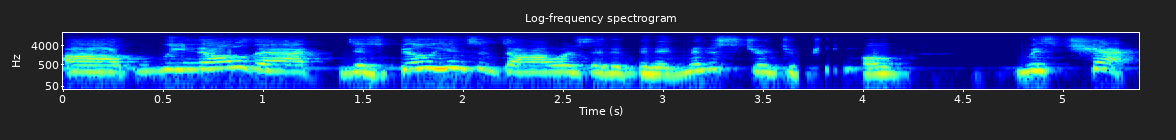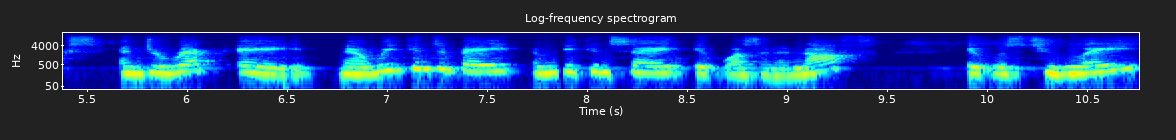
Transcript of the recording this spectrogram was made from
Uh, we know that there's billions of dollars that have been administered to people with checks and direct aid. Now, we can debate and we can say it wasn't enough, it was too late,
